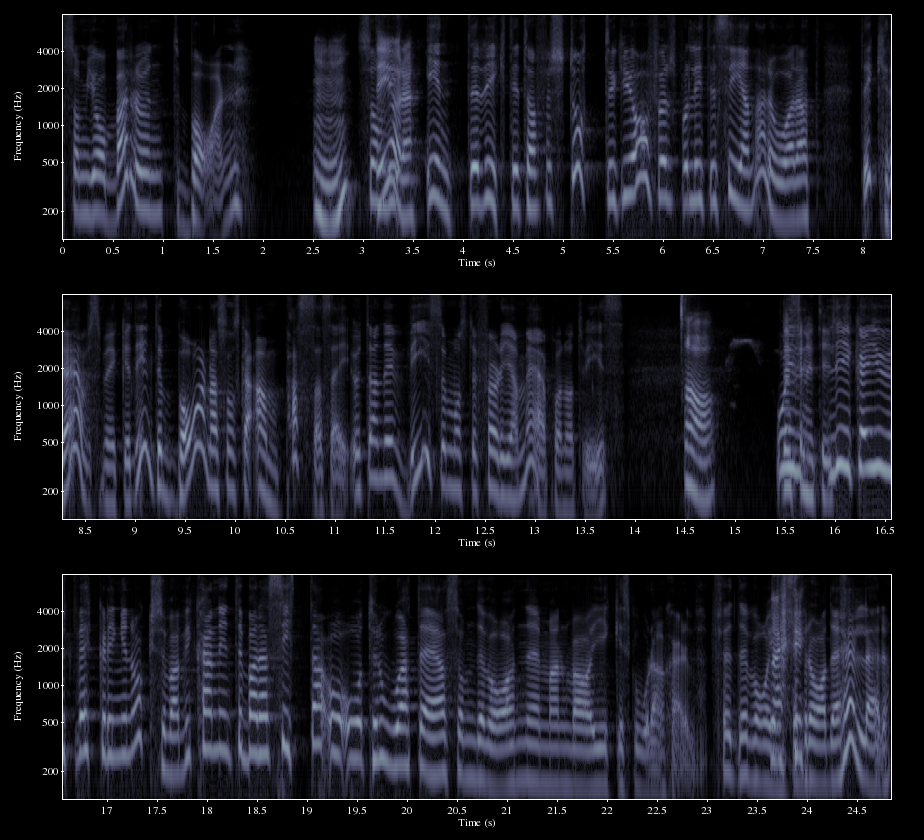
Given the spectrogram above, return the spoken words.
som jobbar runt barn. Mm, Som det gör vi det. inte riktigt har förstått, tycker jag, först på lite senare år att Det krävs mycket. Det är inte barnen som ska anpassa sig utan det är vi som måste följa med på något vis. Ja, Och i- definitivt. lika i utvecklingen också. Va? Vi kan inte bara sitta och, och tro att det är som det var när man var, gick i skolan själv. För det var inte Nej. bra det heller.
